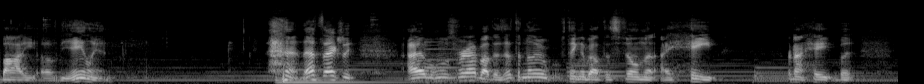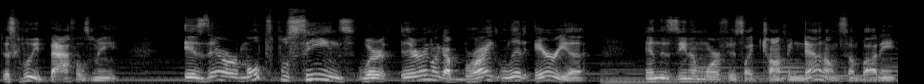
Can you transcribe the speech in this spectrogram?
body of the alien. that's actually, I almost forgot about this. That's another thing about this film that I hate, or not hate, but just completely baffles me. Is there are multiple scenes where they're in like a bright lit area, and the xenomorph is like chomping down on somebody,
